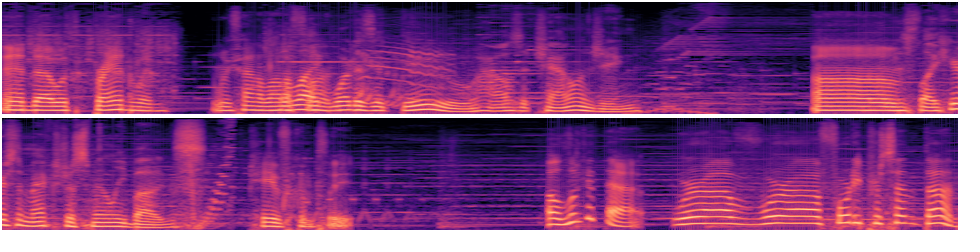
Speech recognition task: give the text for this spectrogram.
and uh, with Brandwin. We've had a lot But of fun. like, what does it do? How is it challenging? Um, it's like here's some extra smelly bugs. cave complete. Oh, look at that. We're uh we're uh forty percent done.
